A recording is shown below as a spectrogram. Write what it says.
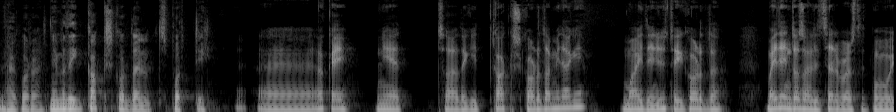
ühe korra, nii ma tegin kaks korda ainult sporti. okei okay., nii et sa tegid kaks korda midagi, ma ei teinud ühtegi korda. ma ei teinud osaliselt sellepärast, et mu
